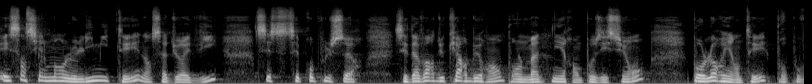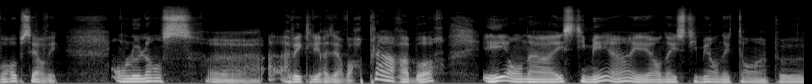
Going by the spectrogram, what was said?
essentiellement le limiter dans sa durée de vie, c'est ses propulseurs. C'est d'avoir du carburant pour le maintenir en position, pour l'orienter, pour pouvoir observer. On le lance euh, avec les réservoirs pleins à rabord et on a estimé, hein, et on a estimé en étant un peu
